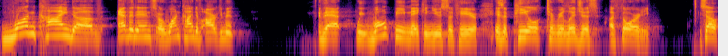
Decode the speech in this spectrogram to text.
one kind of evidence or one kind of argument that we won't be making use of here is appeal to religious authority. So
